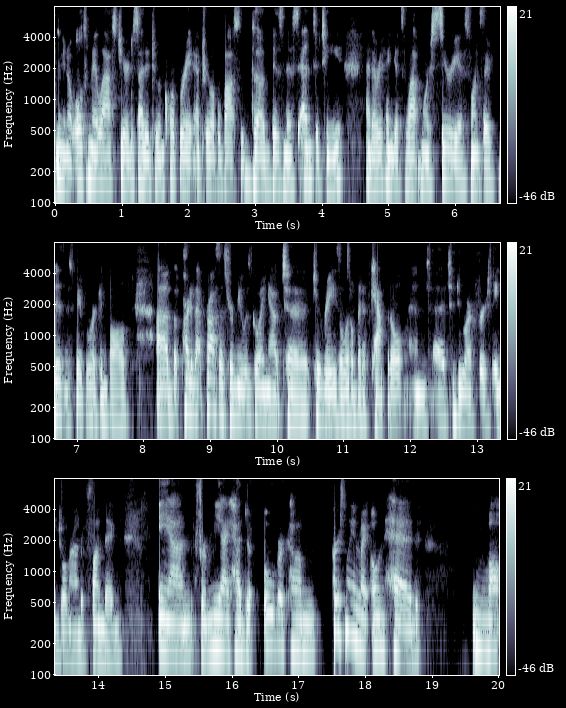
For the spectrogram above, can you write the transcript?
you know, ultimately last year decided to incorporate entry level boss, the business entity, and everything gets a lot more serious once there's business paperwork involved. Uh, but part of that process for me was going out to to raise a little bit of capital and uh, to do our first angel round of funding. And for me, I had to overcome personally in my own head my,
